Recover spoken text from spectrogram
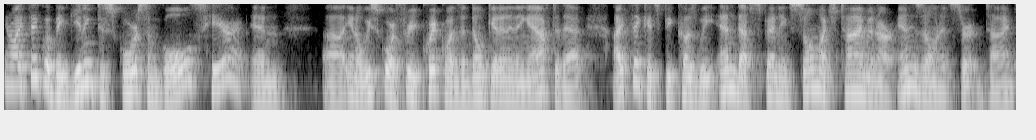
you know, I think we're beginning to score some goals here, and uh, you know, we score three quick ones and don't get anything after that. I think it's because we end up spending so much time in our end zone at certain times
